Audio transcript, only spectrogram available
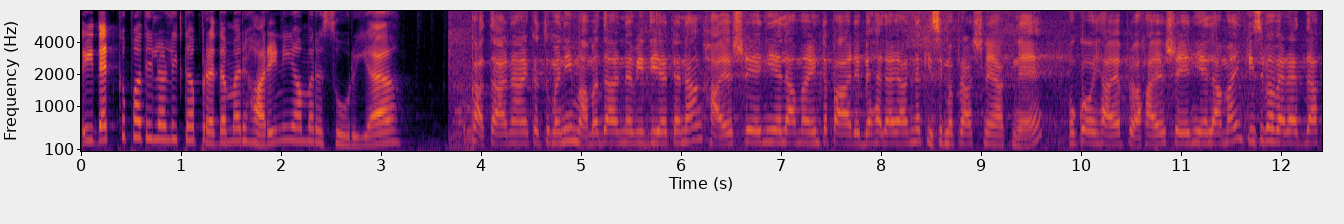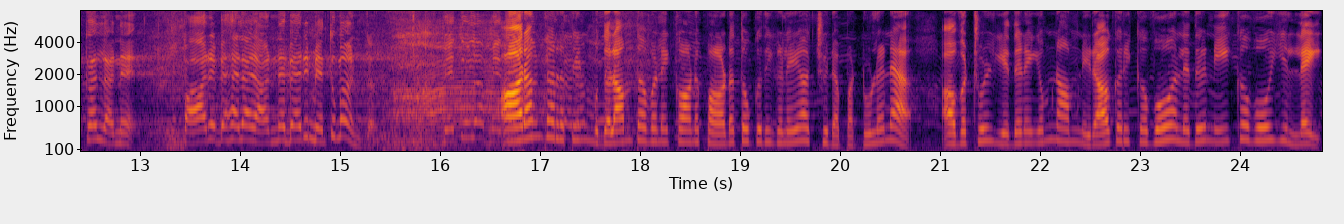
இதற்கு பதிலளித்த பிரதமர் ஹரிணி அமரசூரிய කතානායකතුමනි මම දන්න විදියට නම් හයශ්‍රේණිය ළමයින්ට පාරෙ බැහැලා යන්න කිසිම ප්‍රශ්නයක් නෑ. මොකෝ හය ප්‍ර- හයශ්‍රේණිය ළමයින් කිසිම වැරැද්දක් කල්ලා නෑ. පාරෙ බැහැලා යන්න බැරි මෙතුමන්ට. මෙතුල මෙ- ஆறாம் தரத்தின் முதலாம் தவணைக்கான பாடத்தொகுதிகளே அச்சிடப்பட்டுள்ளன அவற்றுள் எதனையும் நாம் நிராகரிக்கவோ அல்லது நீக்கவோ இல்லை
